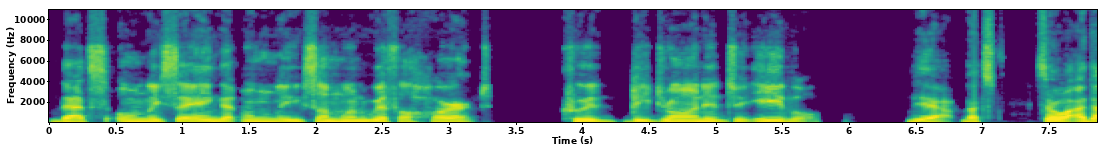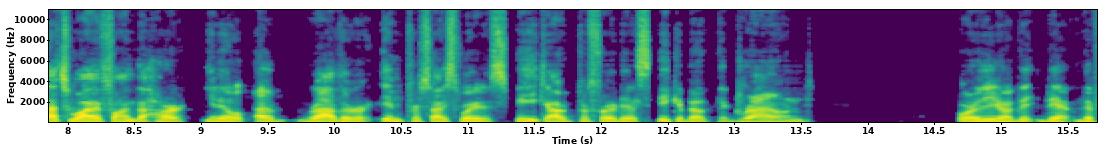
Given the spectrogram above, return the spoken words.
That's only saying that only someone with a heart could be drawn into evil. Yeah, that's so. Uh, that's why I find the heart, you know, a rather imprecise way to speak. I would prefer to speak about the ground, or you know, the the the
